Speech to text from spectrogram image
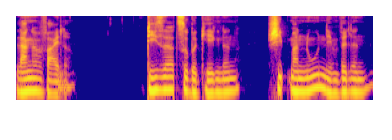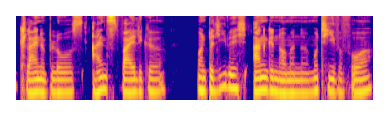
Langeweile. Dieser zu begegnen, schiebt man nun dem Willen kleine bloß einstweilige und beliebig angenommene Motive vor,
